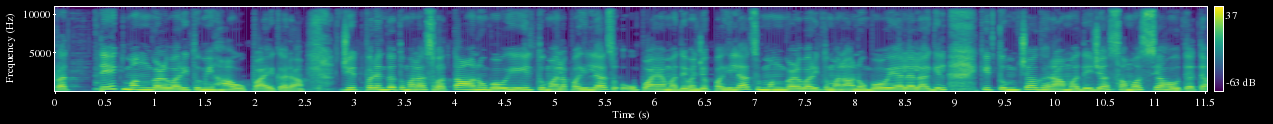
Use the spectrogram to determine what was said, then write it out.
प्रत्येक मंगळवारी तुम्ही हा उपाय करा. जिथपर्यंत तुम्हाला स्वतः अनुभव येईल तुम्हाला पहिल्याच उपायामध्ये म्हणजे पहिल्याच मंगळवारी तुम्हाला अनुभव यायला लागेल की तुमच्या घरामध्ये ज्या समस्या होत्या त्या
